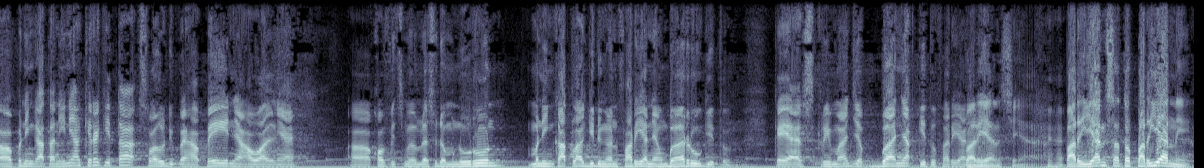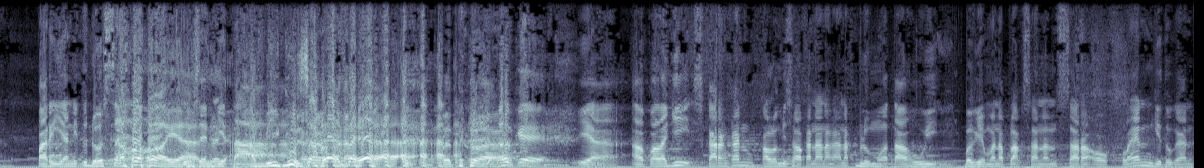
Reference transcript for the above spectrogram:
eh, peningkatan ini akhirnya kita selalu di PHP-in yang awalnya eh, COVID-19 sudah menurun, meningkat lagi dengan varian yang baru gitu. Kayak es krim aja banyak gitu varian. variansnya varians atau varian nih Varian itu dosen. Oh iya, dosen saya kita. ambigu soalnya saya. Betul. Oke. Ya, apalagi sekarang kan kalau misalkan anak-anak belum mengetahui bagaimana pelaksanaan secara offline gitu kan,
